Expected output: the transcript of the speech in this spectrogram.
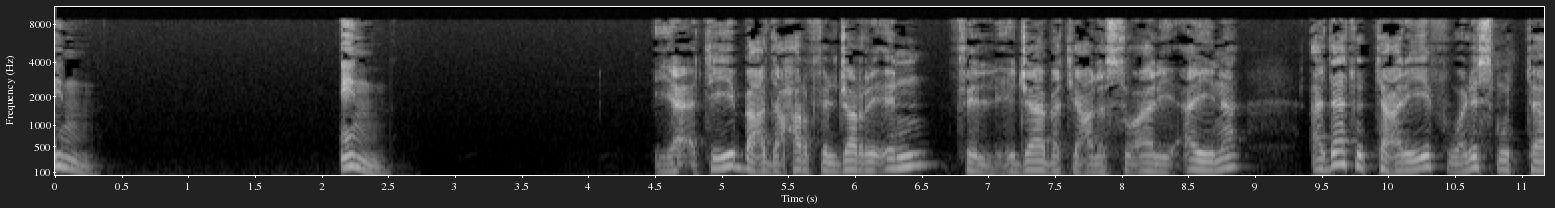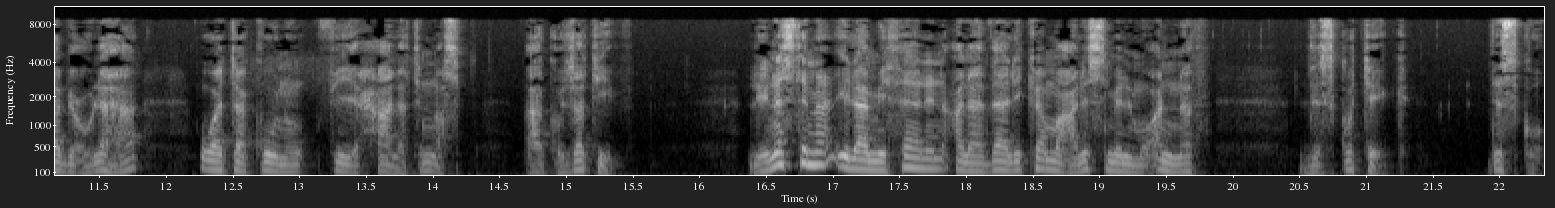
In. In. يأتي بعد حرف الجر in في الإجابة على السؤال أين أداة التعريف والاسم التابع لها وتكون في حالة النصب Akkusativ لنستمع إلى مثال على ذلك مع الاسم المؤنث Diskothek Disco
